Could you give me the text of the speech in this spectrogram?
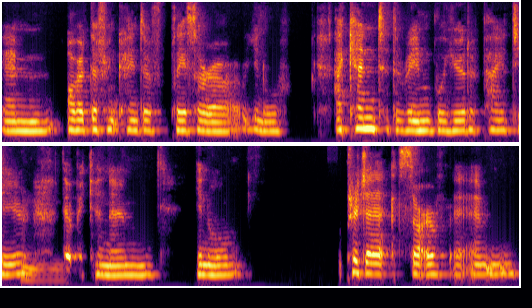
um, or a different kind of place or a, you know akin to the Rainbow Europe idea mm. that we can um, you know project sort of um,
